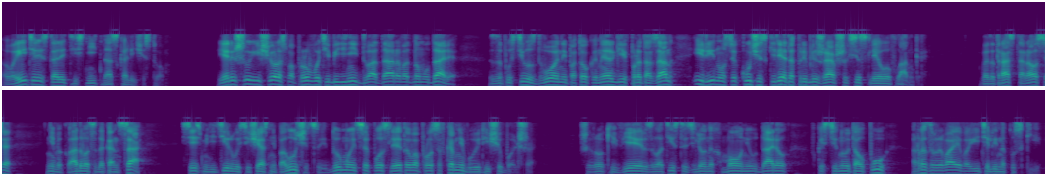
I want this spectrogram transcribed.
воители стали теснить нас количеством. Я решил еще раз попробовать объединить два дара в одном ударе, запустил сдвоенный поток энергии в протазан и ринулся к куче скелетов, приближавшихся с левого фланга. В этот раз старался не выкладываться до конца. Сесть медитировать сейчас не получится, и, думается, после этого вопросов ко мне будет еще больше. Широкий веер золотисто-зеленых молний ударил в костяную толпу, разрывая воителей на куски.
